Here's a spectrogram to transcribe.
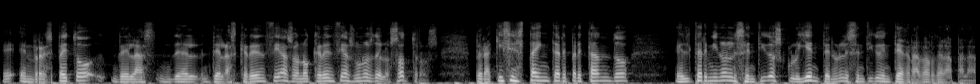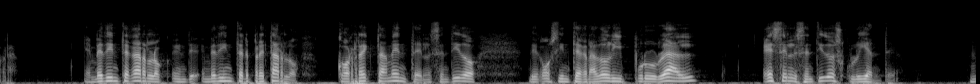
eh, en respeto de las, de las creencias o no creencias unos de los otros. Pero aquí se está interpretando el término en el sentido excluyente, no en el sentido integrador de la palabra. En vez de integrarlo, en vez de interpretarlo correctamente en el sentido, digamos, integrador y plural, es en el sentido excluyente. ¿Mm?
